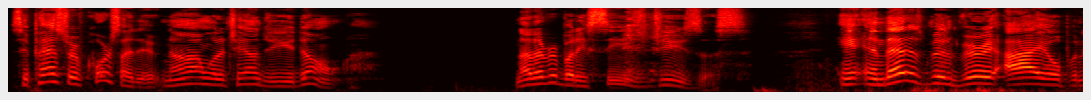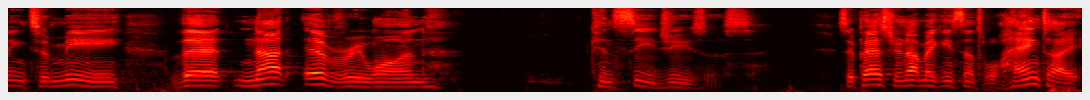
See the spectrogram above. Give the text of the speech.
Say, Pastor, of course I do. No, I'm going to challenge you, you don't. Not everybody sees Jesus. And, and that has been very eye opening to me that not everyone can see Jesus. Say, Pastor, you're not making sense. Well, hang tight.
